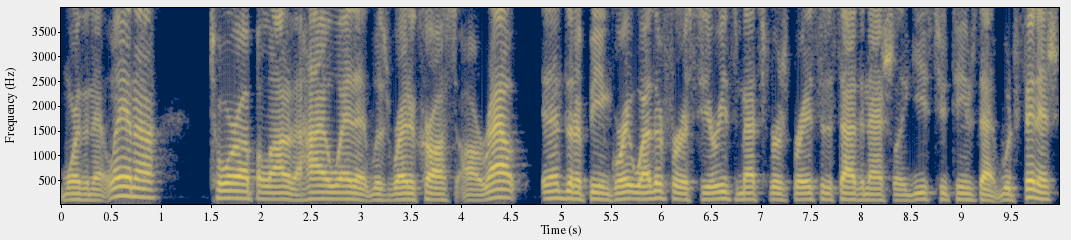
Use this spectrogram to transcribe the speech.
more than Atlanta, tore up a lot of the highway that was right across our route. It ended up being great weather for a series, Mets versus Braves to decide the National League East, two teams that would finish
